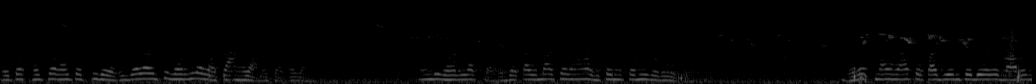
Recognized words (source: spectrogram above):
खायच्या खायच्या खायच्या पुढे. गेल्या वर्षी धरलेला चांगला आहे त्या कला म्हणजे धरलाच नाही त्या म्हणजे कलमाच्या नावावर त्यांनी कमी करू धरत नाही ना तो काजींचे डोळे मारून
